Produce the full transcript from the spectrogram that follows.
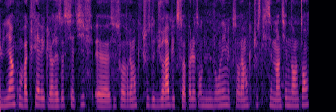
lien qu'on va créer avec le réseau associatif, euh, ce soit vraiment quelque chose de durable et que ce soit pas le temps d'une journée, mais que ce soit vraiment quelque chose qui se maintienne dans le temps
